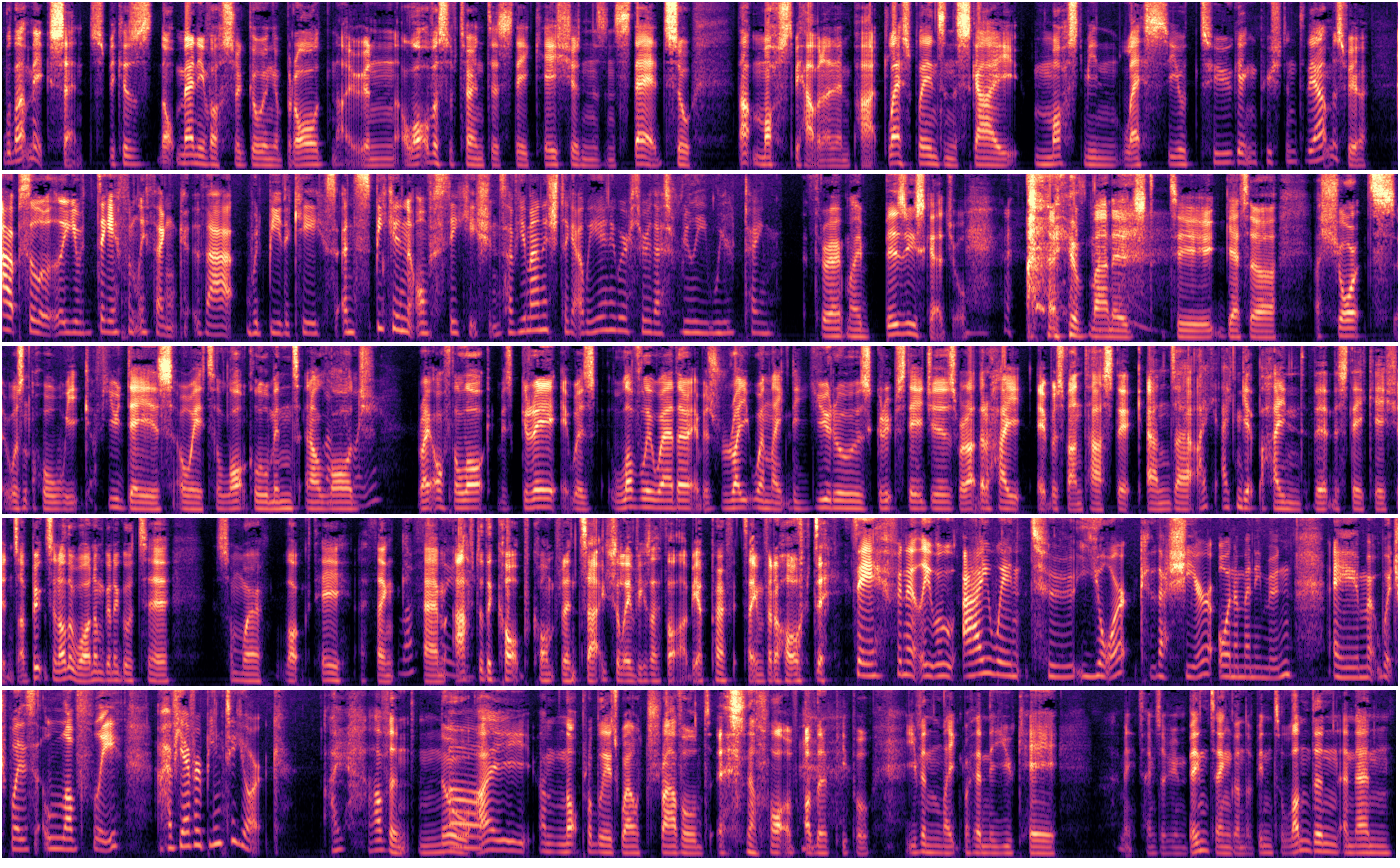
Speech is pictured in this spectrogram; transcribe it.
Well, that makes sense because not many of us are going abroad now, and a lot of us have turned to staycations instead. So that must be having an impact. Less planes in the sky must mean less CO2 getting pushed into the atmosphere. Absolutely, you would definitely think that would be the case. And speaking of staycations, have you managed to get away anywhere through this really weird time? Throughout my busy schedule, I have managed to get a, a short, it wasn't a whole week, a few days away to Loch Lomond in a Lovely. lodge right off the lock. It was great. It was lovely weather. It was right when like the Euros group stages were at their height. It was fantastic, and uh, I, I can get behind the the staycations. I booked another one. I'm going to go to somewhere Loch Tay, I think, um, after the COP conference actually, because I thought that'd be a perfect time for a holiday. Definitely. Well, I went to York this year on a mini moon, um, which was lovely. Have you ever been to York? I haven't. No, Oh. I am not probably as well travelled as a lot of other people. Even like within the UK, how many times have you been to England? I've been to London, and then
